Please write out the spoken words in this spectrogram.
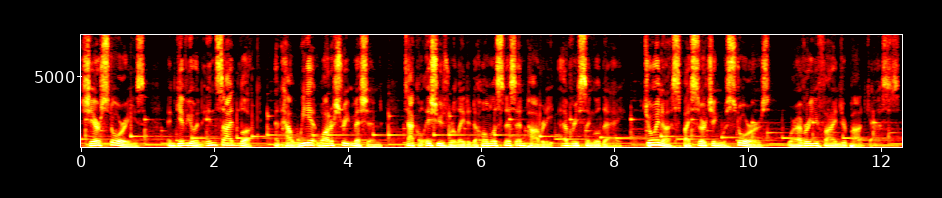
share stories, and give you an inside look at how we at Water Street Mission tackle issues related to homelessness and poverty every single day. Join us by searching Restorers wherever you find your podcasts.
